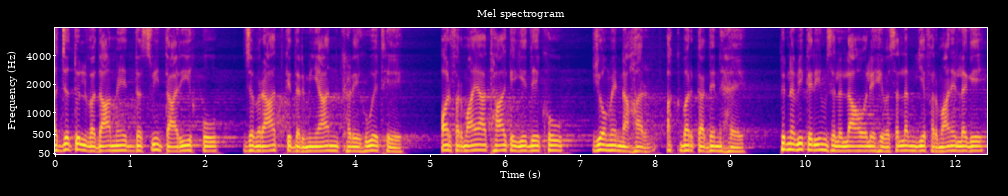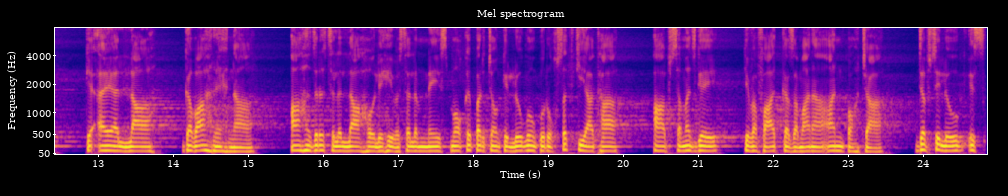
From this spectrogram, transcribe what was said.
حجت الوداع میں دسویں تاریخ کو جمرات کے درمیان کھڑے ہوئے تھے اور فرمایا تھا کہ یہ دیکھو، یوم نہر، اکبر کا دن ہے۔ پھر نبی کریم صلی اللہ علیہ وسلم یہ فرمانے لگے کہ اے اللہ، گواہ رہنا۔ آ حضرت صلی اللہ علیہ وسلم نے اس موقع پر چونکہ لوگوں کو رخصت کیا تھا، آپ سمجھ گئے کہ وفات کا زمانہ آن پہنچا، جب سے لوگ اس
